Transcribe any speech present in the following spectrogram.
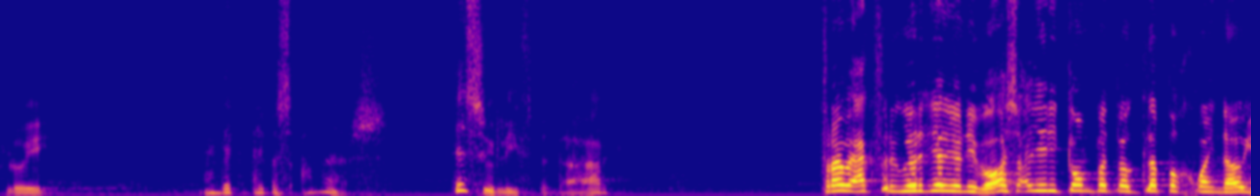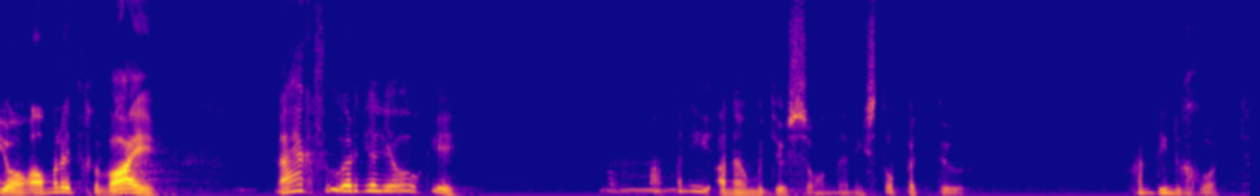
vloei. En dit hy was anders. Dis hoe liefde werk. Vrou, ek veroordeel jou nie. Waar is al hierdie klomp wat wou klippe gooi nou, jong? Almal het gewaai. Ek veroordeel jou ook nie. Maar maar nie aanhou met jou sonde nie. Stop dit toe. Gaan dien God.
